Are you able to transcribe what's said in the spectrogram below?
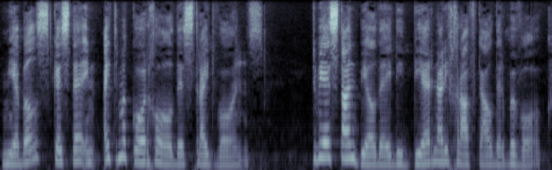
meubels, kuste en uitmekaar gehaalde strydwaans. Twee standbeelde het die deur na die grafkelder bewaak.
